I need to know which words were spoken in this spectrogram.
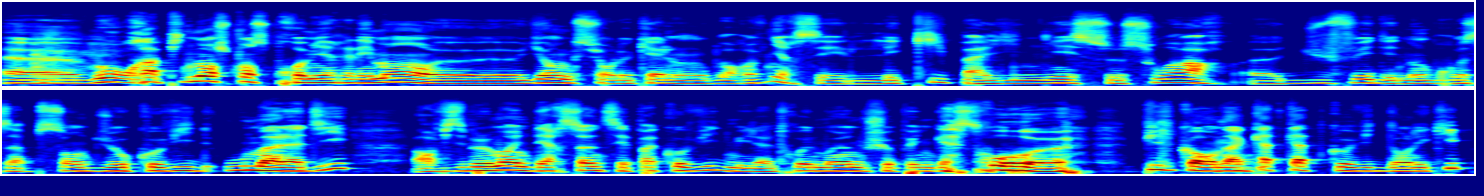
Euh, bon, rapidement, je pense, premier élément, euh, Young, sur lequel on doit revenir, c'est l'équipe alignée ce soir euh, du fait des nombreux absents dus au Covid ou maladie. Alors, visiblement, Henderson, c'est pas Covid, mais il a trouvé le moyen de choper une gastro euh, pile quand on a 4-4 Covid dans l'équipe.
